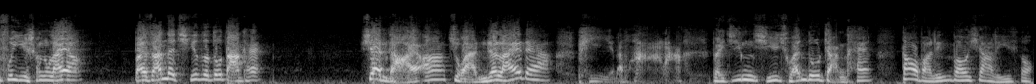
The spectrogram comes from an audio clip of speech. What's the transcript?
咐一声来呀，把咱的旗子都打开，现打呀啊，卷着来的呀，噼里啪啦，把旌旗全都展开，倒把灵包吓了一跳。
